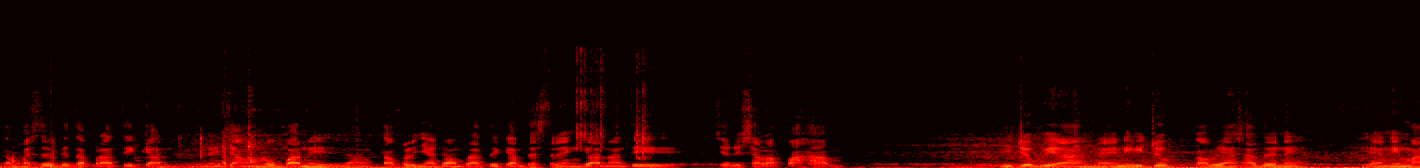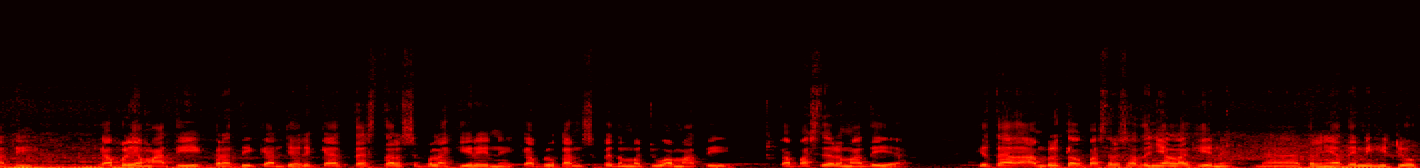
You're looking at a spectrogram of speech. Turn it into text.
Kapasitor kita perhatikan. Ini jangan lupa nih nah, kabelnya dong perhatikan testernya enggak nanti jadi salah paham. Hidup ya. Nah ini hidup kabel yang satu ini yang ini mati. Kabel yang mati perhatikan dari tester sebelah kiri nih kabel kan speed nomor dua mati kapasitor mati ya. Kita ambil ke pasar satunya lagi nih nah ternyata ini hidup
